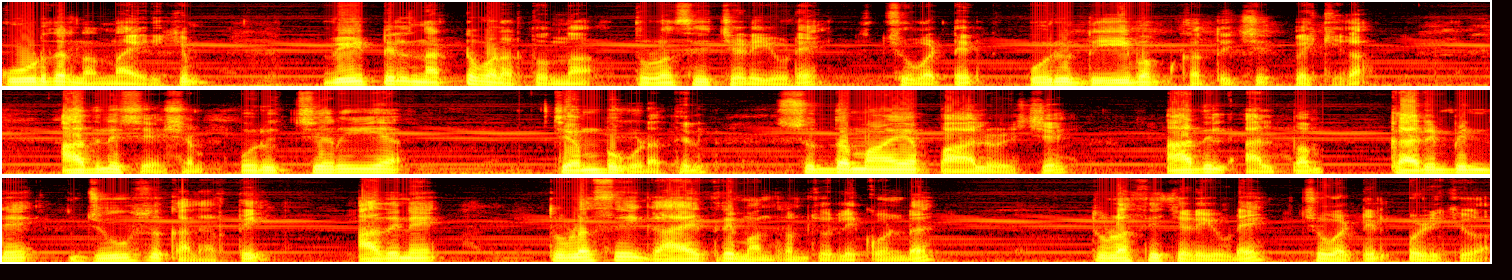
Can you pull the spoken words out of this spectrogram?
കൂടുതൽ നന്നായിരിക്കും. വീട്ടിൽ നട്ടുവളർത്തുന്ന തുളസി ചെടിയുടെ ചുവട്ടിൽ ഒരു ദീപം കത്തിച്ച് വയ്ക്കുക അതിനുശേഷം ഒരു ചെറിയ ചെമ്പുകുടത്തിൽ ശുദ്ധമായ പാലൊഴിച്ച് അതിൽ അല്പം കരിമ്പിന്റെ ജ്യൂസ് കലർത്തി അതിനെ തുളസി ഗായത്രി മന്ത്രം ചൊല്ലിക്കൊണ്ട് തുളസി ചെടിയുടെ ചുവട്ടിൽ ഒഴിക്കുക.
